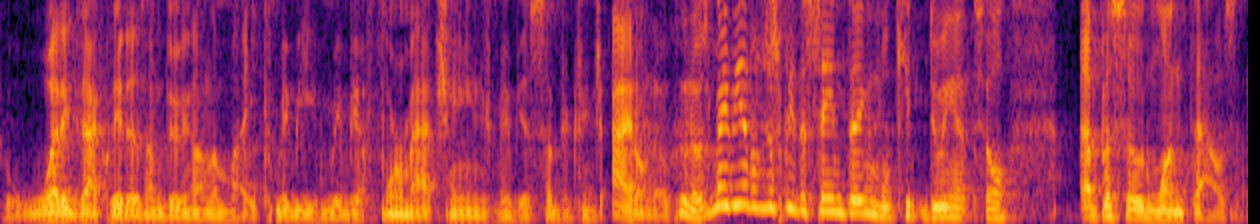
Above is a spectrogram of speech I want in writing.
what exactly it is I'm doing on the mic. Maybe maybe a format change, maybe a subject change. I don't know. Who knows? Maybe it'll just be the same thing and we'll keep doing it till episode 1000.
